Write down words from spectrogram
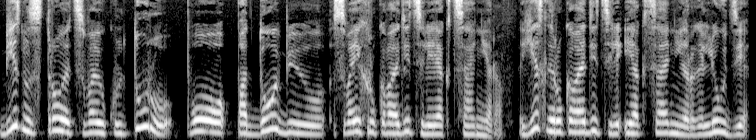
Бизнес строит свою культуру по подобию своих руководителей и акционеров. Если руководители и акционеры люди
